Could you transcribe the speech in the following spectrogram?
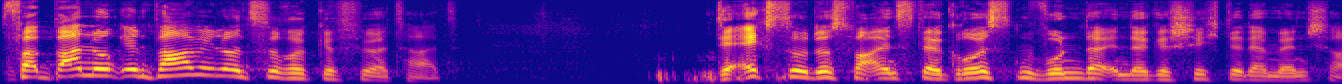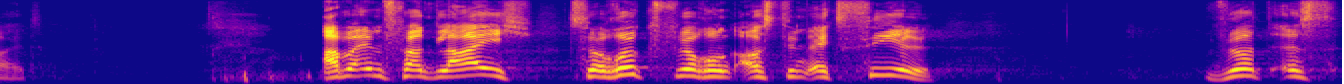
Verbannung in Babylon zurückgeführt hat. Der Exodus war eines der größten Wunder in der Geschichte der Menschheit. Aber im Vergleich zur Rückführung aus dem Exil wird es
